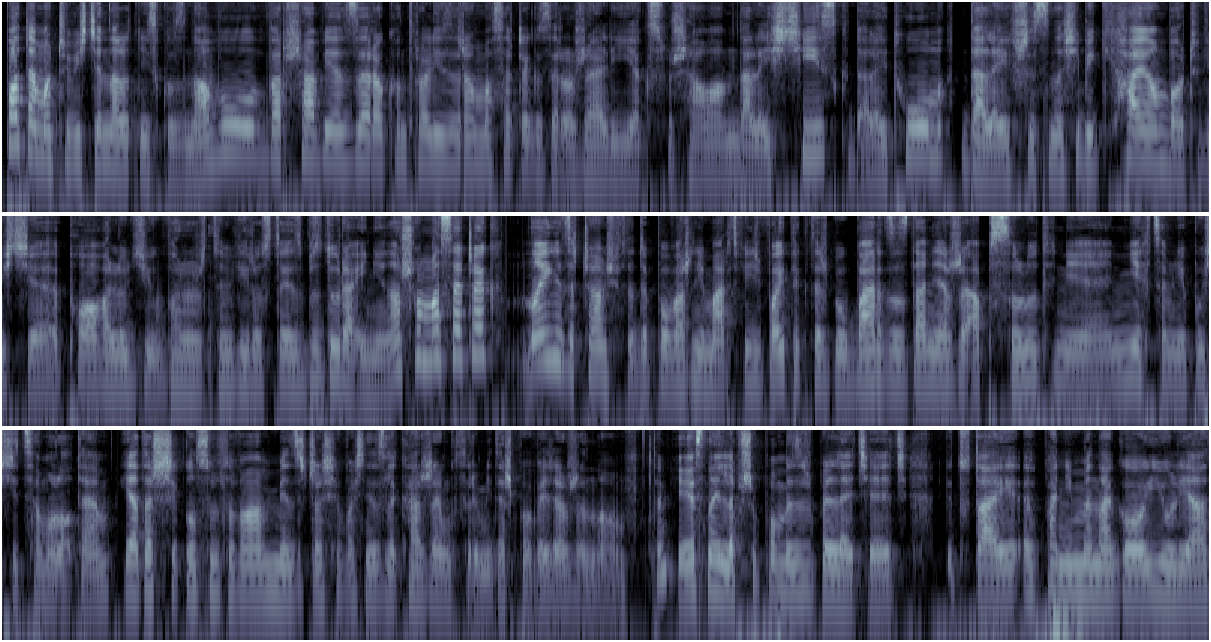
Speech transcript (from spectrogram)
Potem oczywiście na lotnisku znowu w Warszawie zero kontroli, zero maseczek, zero żeli, jak słyszałam, dalej ścisk, dalej tłum, dalej wszyscy na siebie kichają, bo oczywiście połowa ludzi uważa, że ten wirus to jest bzdura i nie noszą maseczek. No i zaczęłam się wtedy poważnie martwić. Wojtek też był bardzo zdania, że absolutnie nie chce mnie puścić samolotem. Ja też się konsultowałam w międzyczasie właśnie z lekarzem, który mi też powiedział, że no, to nie jest najlepszy pomysł, żeby lecieć. Tutaj e, pani Menago Julia,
